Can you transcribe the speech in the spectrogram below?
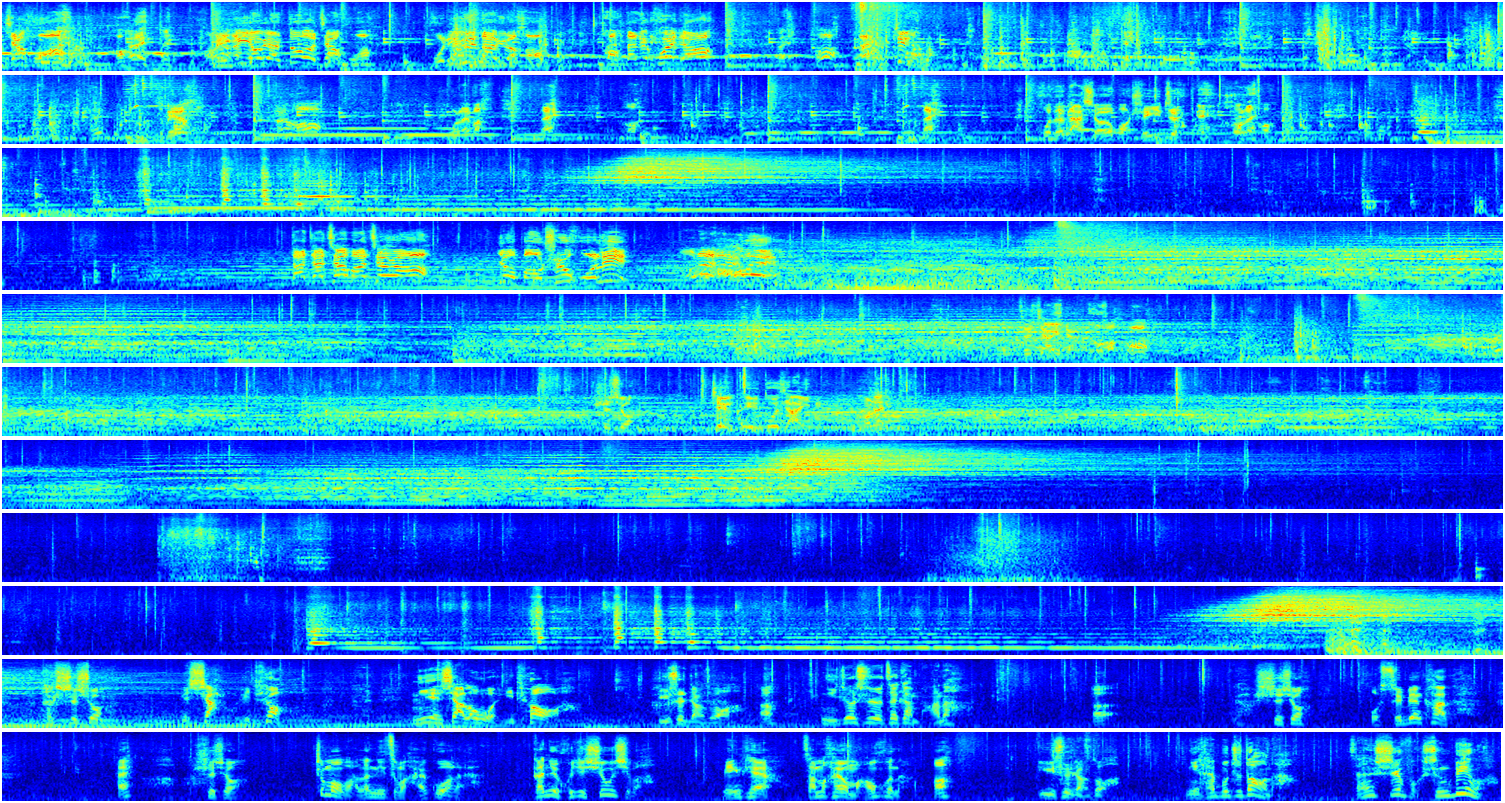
加火！好，每个窑眼都要加火，火力越大越好。好，大家快点啊！好，来这个。怎么样？还好。我来吧，来，好，来，火的大小要保持一致。哎，好嘞。好。兄，你吓了我一跳，你也吓了我一跳啊！于顺讲座啊，你这是在干嘛呢？呃，师兄，我随便看看。哎，师兄，这么晚了你怎么还过来啊？赶紧回去休息吧，明天啊咱们还要忙活呢啊！于是长座，你还不知道呢，咱师傅生病了，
